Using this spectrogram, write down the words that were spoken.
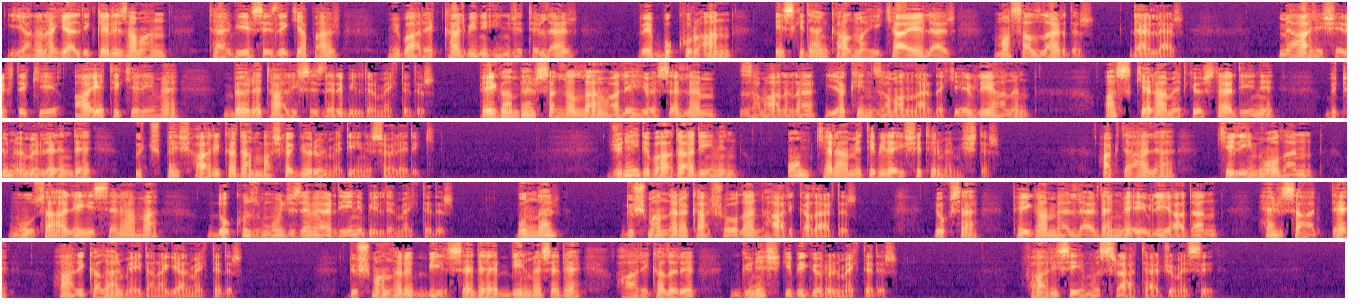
Yanına geldikleri zaman terbiyesizlik yapar, mübarek kalbini incitirler ve bu Kur'an eskiden kalma hikayeler, masallardır derler. Meali şerifteki ayet-i kerime böyle talihsizleri bildirmektedir. Peygamber sallallahu aleyhi ve sellem zamanına yakın zamanlardaki evliyanın az keramet gösterdiğini, bütün ömürlerinde üç beş harikadan başka görülmediğini söyledik. Cüneyd-i Bağdadi'nin on kerameti bile işitilmemiştir. Hak Teâlâ, kelimi olan Musa aleyhisselama dokuz mucize verdiğini bildirmektedir. Bunlar düşmanlara karşı olan harikalardır. Yoksa peygamberlerden ve evliyadan her saatte harikalar meydana gelmektedir. Düşmanları bilse de bilmese de harikaları güneş gibi görülmektedir. Farisi Mısra tercümesi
